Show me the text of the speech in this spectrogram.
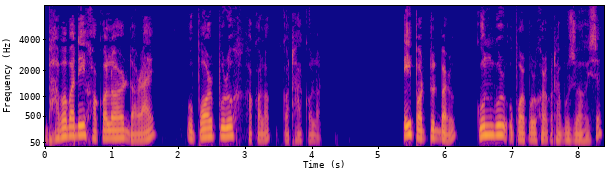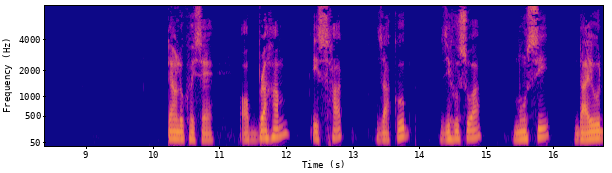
ভাৱবাদীসকলৰ দ্বাৰাই ওপৰ পুৰুষসকলক কথা কলত এই পদটোত বাৰু কোনবোৰ ওপৰ পুৰুষৰ কথা বুজোৱা হৈছে? তেওঁলোক হৈছে অব্ৰাহাম ইছহাক জাকুব জিহুচোৱা মুচি ডায়ুদ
